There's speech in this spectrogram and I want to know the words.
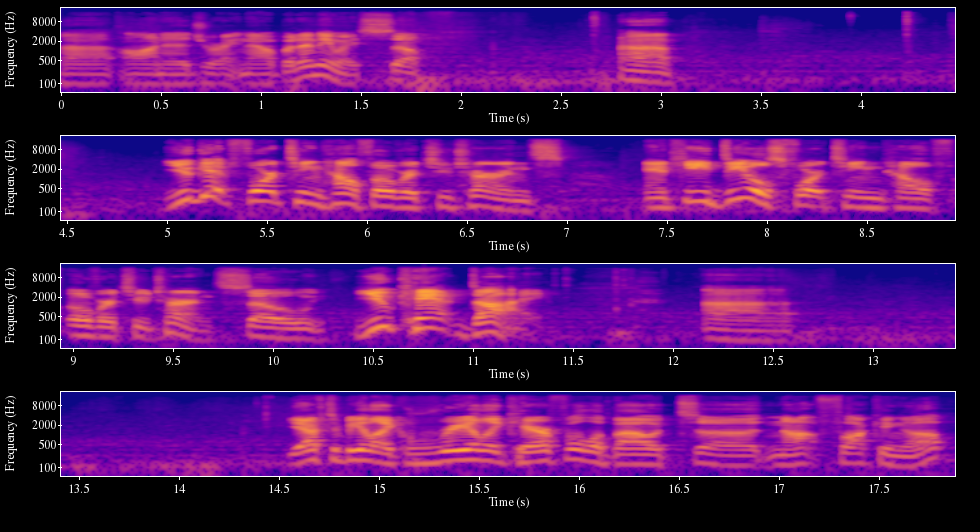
uh, on edge right now. But anyways, so... Uh, you get 14 health over two turns, and he deals 14 health over two turns, so you can't die. Uh, you have to be, like, really careful about uh, not fucking up.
